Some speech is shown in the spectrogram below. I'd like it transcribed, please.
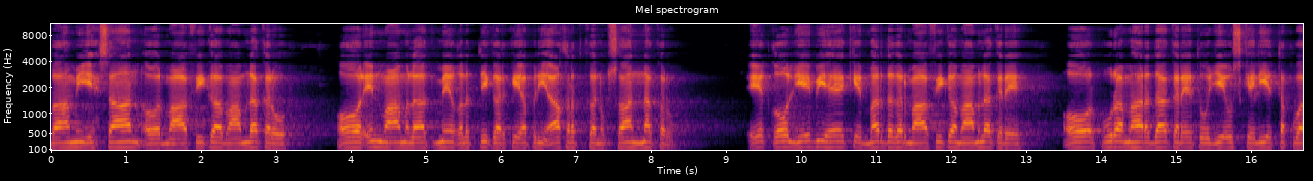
باہمی احسان اور معافی کا معاملہ کرو۔ اور ان معاملات میں غلطی کر کے اپنی آخرت کا نقصان نہ کرو۔ ایک قول یہ بھی ہے کہ مرد اگر معافی کا معاملہ کرے اور پورا مہر ادا کرے تو یہ اس کے لیے تقوی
